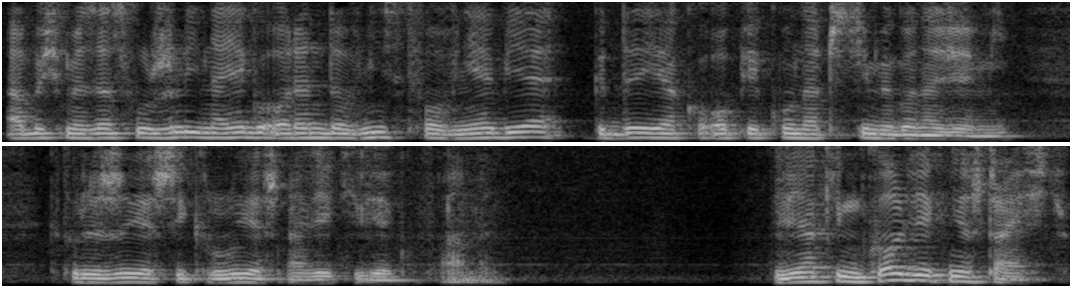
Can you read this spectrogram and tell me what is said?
abyśmy zasłużyli na jego orędownictwo w niebie, gdy jako opiekuna czcimy go na ziemi. który żyjesz i królujesz na wieki wieków. Amen. W jakimkolwiek nieszczęściu.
